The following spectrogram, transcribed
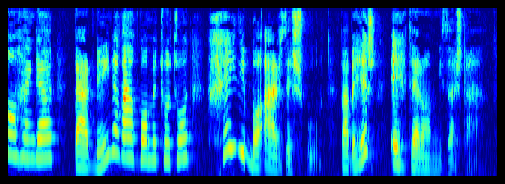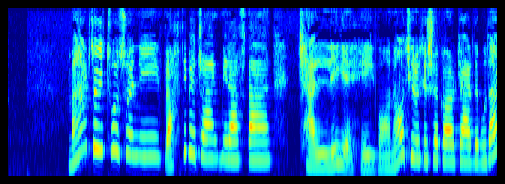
آهنگر در بین اقوام توتون خیلی با ارزش بود و بهش احترام میذاشتند. مردای توتونی وقتی به جنگ می‌رفتند کله حیواناتی رو که شکار کرده بودن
